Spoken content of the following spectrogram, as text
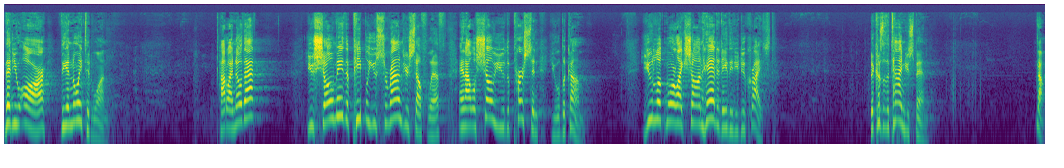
than you are the anointed one. How do I know that? You show me the people you surround yourself with, and I will show you the person you will become. You look more like Sean Hannity than you do Christ because of the time you spend. Now,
